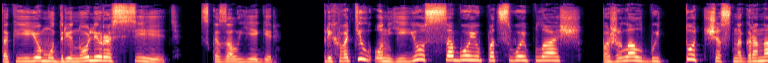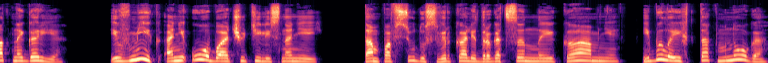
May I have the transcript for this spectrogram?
так ее мудрено ли рассеять, сказал егерь. Прихватил он ее с собою под свой плащ, пожелал быть тотчас на гранатной горе. И в миг они оба очутились на ней. Там повсюду сверкали драгоценные камни, и было их так много,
